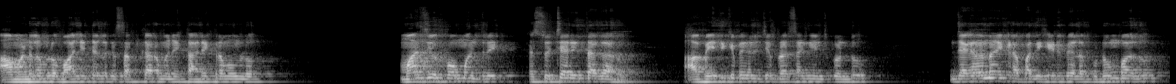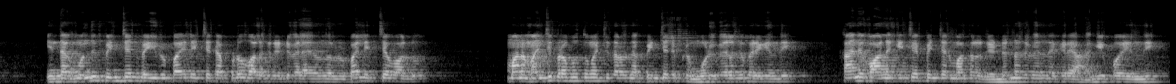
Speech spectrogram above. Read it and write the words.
ఆ మండలంలో వాలంటీర్లకు సత్కారం అనే కార్యక్రమంలో మాజీ హోంమంత్రి సుచరిత గారు ఆ వేదిక మీద నుంచి ప్రసంగించుకుంటూ జగనన్న ఇక్కడ పదిహేడు వేల కుటుంబాలు ఇంతకుముందు పింఛన్ వెయ్యి రూపాయలు ఇచ్చేటప్పుడు వాళ్ళకి రెండు వేల ఐదు వందల రూపాయలు ఇచ్చేవాళ్ళు. మన మంచి ప్రభుత్వం వచ్చిన తర్వాత పింఛన్ ఇప్పుడు మూడు వేలకు పెరిగింది. కానీ వాళ్ళకి ఇచ్చే పింఛన్ మాత్రం రెండున్నర వేల దగ్గరే ఆగిపోయింది.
